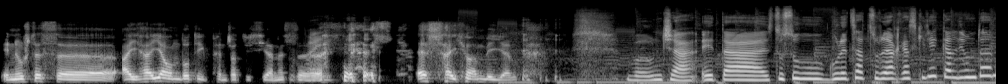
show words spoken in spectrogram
ene ustez uh, aihaia ondotik pentsatu zian, ez, uh, ez, ez saioan behian. Bontxa, eta ez duzu guretzat zure argazkirik aldi honetan?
